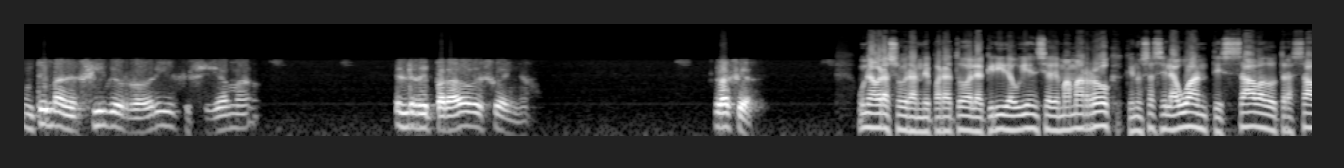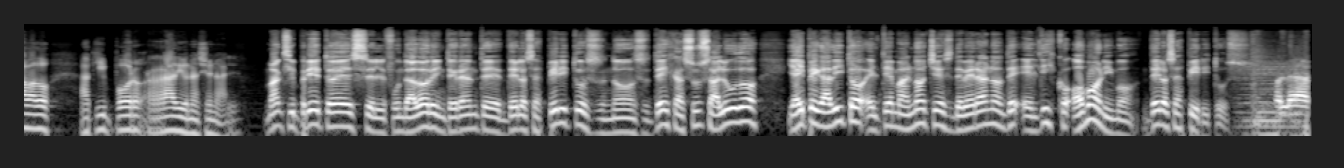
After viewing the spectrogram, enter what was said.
un tema de Silvio Rodríguez que se llama el reparador de sueños. Gracias. Un abrazo grande para toda la querida audiencia de Mamá Rock que nos hace el aguante sábado tras sábado aquí por Radio Nacional. Maxi Prieto es el fundador e integrante de Los Espíritus, nos deja su saludo y ahí pegadito el tema Noches de Verano del disco homónimo de Los Espíritus. Hola,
